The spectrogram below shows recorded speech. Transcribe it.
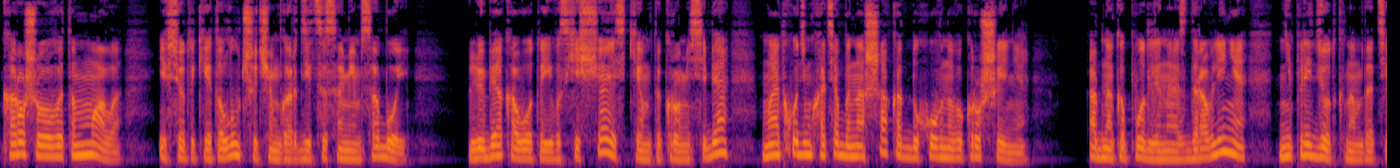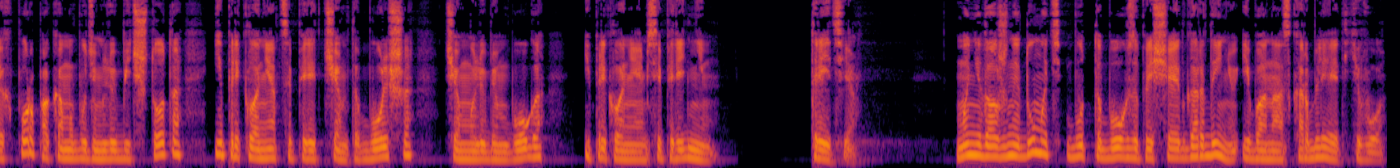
Хорошего в этом мало, и все-таки это лучше, чем гордиться самим собой. Любя кого-то и восхищаясь кем-то, кроме себя, мы отходим хотя бы на шаг от духовного крушения. Однако подлинное оздоровление не придет к нам до тех пор, пока мы будем любить что-то и преклоняться перед чем-то больше, чем мы любим Бога, и преклоняемся перед Ним. Третье. Мы не должны думать, будто Бог запрещает гордыню, ибо она оскорбляет Его,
